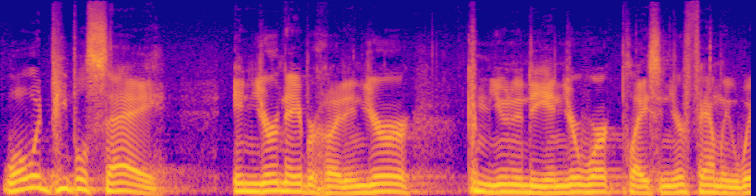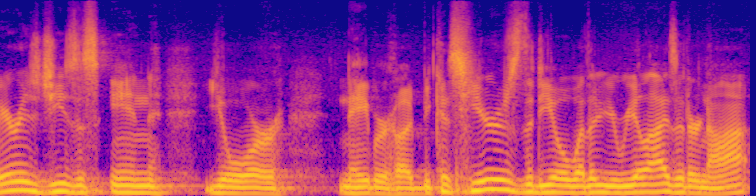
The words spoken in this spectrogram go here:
What would people say in your neighborhood, in your community, in your workplace, in your family? Where is Jesus in your neighborhood. Because here's the deal whether you realize it or not,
